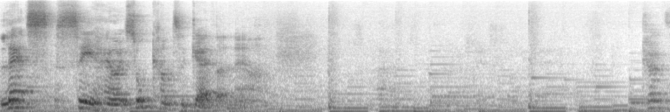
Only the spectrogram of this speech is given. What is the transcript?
let's see how it's all come together now. Cut.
